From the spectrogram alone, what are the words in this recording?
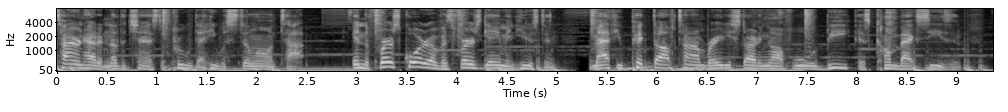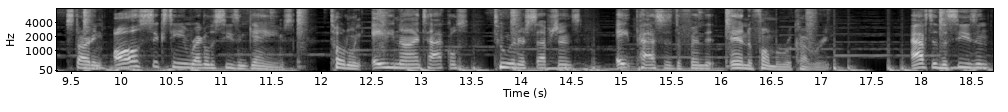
Tyrann had another chance to prove that he was still on top. In the first quarter of his first game in Houston, Mathieu picked off Tom Brady, starting off what would be his comeback season, starting all 16 regular season games, totaling 89 tackles, two interceptions, eight passes defended, and a fumble recovery. After the season,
